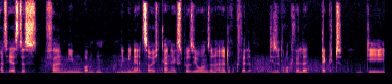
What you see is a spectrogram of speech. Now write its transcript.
Als erstes fallen Minenbomben. Die Mine erzeugt keine Explosion, sondern eine Druckwelle. Diese Druckwelle deckt die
